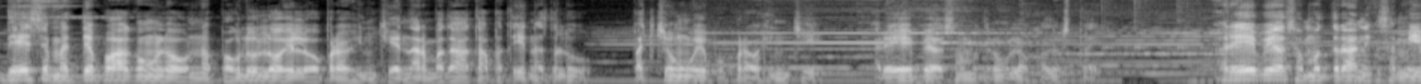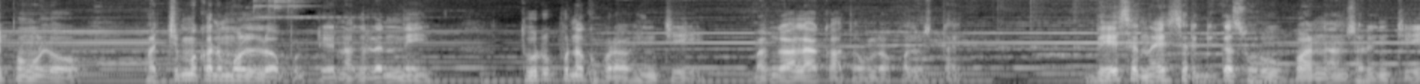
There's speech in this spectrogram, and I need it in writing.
దేశ మధ్య భాగంలో ఉన్న పగులు లోయలో ప్రవహించే నర్మదా తపతి నదులు పశ్చిమ వైపు ప్రవహించి అరేబియా సముద్రంలో కలుస్తాయి. అరేబియా సముద్రానికి సమీపంలో పశ్చిమ కనుమల్లో పుట్టే నదులన్నీ తూర్పునకు ప్రవహించి బంగాళాఖాతంలో కలుస్తాయి. దేశ నైసర్గిక స్వరూపాన్ని అనుసరించి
